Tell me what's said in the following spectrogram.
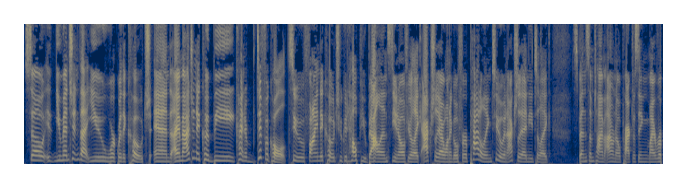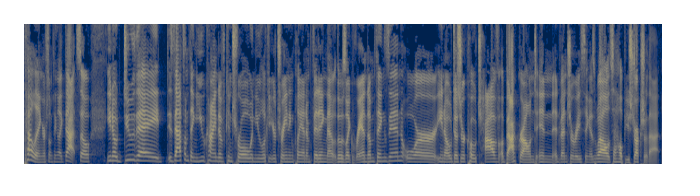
So you mentioned that you work with a coach, and I imagine it could be kind of difficult to find a coach who could help you balance. You know, if you're like, actually, I want to go for paddling too, and actually, I need to like spend some time, I don't know, practicing my rappelling or something like that. So, you know, do they, is that something you kind of control when you look at your training plan and fitting that, those like random things in? Or, you know, does your coach have a background in adventure racing as well to help you structure that?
